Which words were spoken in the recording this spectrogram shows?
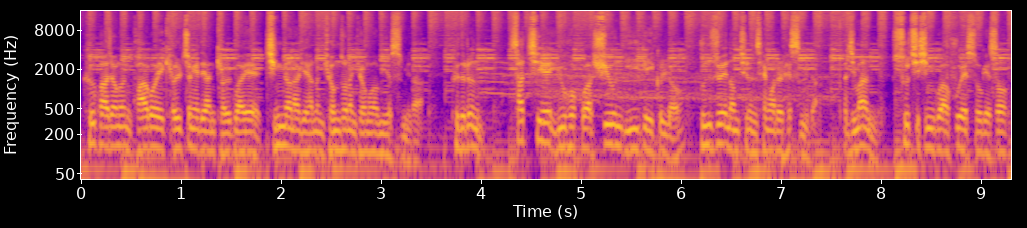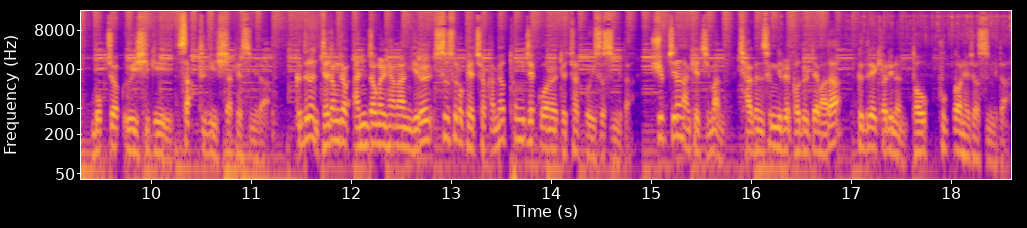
그 과정은 과거의 결정에 대한 결과에 직면하게 하는 겸손한 경험이었습니다. 그들은 사치의 유혹과 쉬운 이익에 이끌려 분수에 넘치는 생활을 했습니다. 하지만 수치심과 후회 속에서 목적 의식이 싹트기 시작했습니다. 그들은 재정적 안정을 향한 길을 스스로 개척하며 통제권을 되찾고 있었습니다. 쉽지는 않겠지만 작은 승리를 거둘 때마다 그들의 결의는 더욱 굳건해졌습니다.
